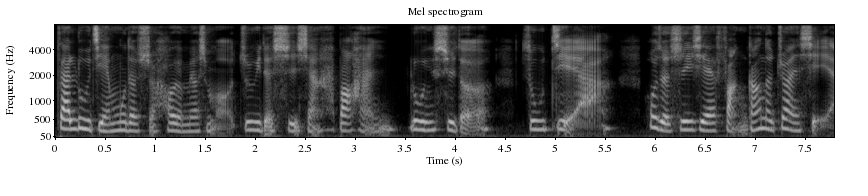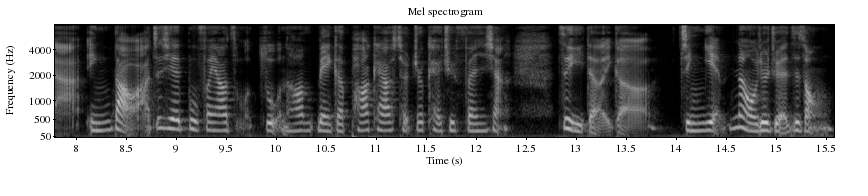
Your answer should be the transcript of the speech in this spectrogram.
在录节目的时候有没有什么注意的事项，还包含录音室的。租借啊，或者是一些仿纲的撰写呀、引导啊，这些部分要怎么做？然后每个 podcaster 就可以去分享自己的一个经验。那我就觉得这种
